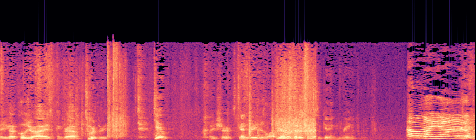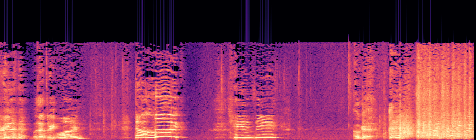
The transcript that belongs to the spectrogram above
Yeah, you gotta close your eyes and grab two or three. Two. Are you sure? Ten three. There's a lot. You have a better chance of getting green. Oh my god. Was that three? Was that three? One. Don't look! Can you see? Okay. Am I showing one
